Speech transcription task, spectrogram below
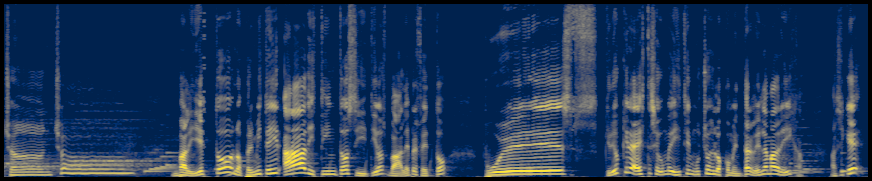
Chan, chan. Vale, y esto nos permite ir a distintos sitios. Vale, perfecto. Pues... Creo que era este, según me dijiste muchos en los comentarios. Es la madre e hija. Así que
